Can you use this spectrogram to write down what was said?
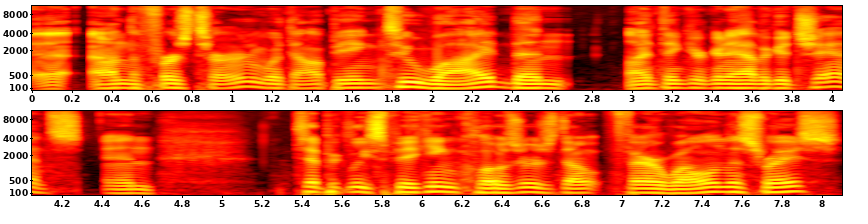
uh, on the first turn without being too wide, then I think you're going to have a good chance. And typically speaking, closers don't fare well in this race.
